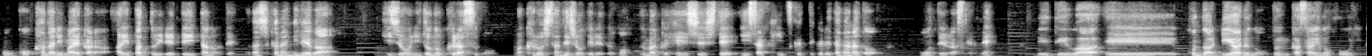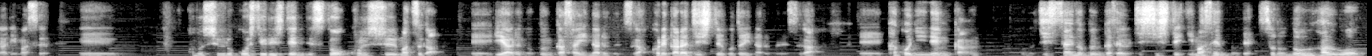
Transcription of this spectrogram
本校かなり前から iPad を入れていたので、私から見れば、非常にどのクラスも、まあ、苦労したんでしょうけれども、うまく編集していい作品作ってくれたかなと思っていますけどね。ででは、えー、今度はリアルの文化祭の方になります。えー、この収録をしている時点ですと、今週末が、えー、リアルの文化祭になるのですが、これから実施ということになるのですが、え、過去2年間、この実際の文化祭を実施していませんので、そのノウハウを、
